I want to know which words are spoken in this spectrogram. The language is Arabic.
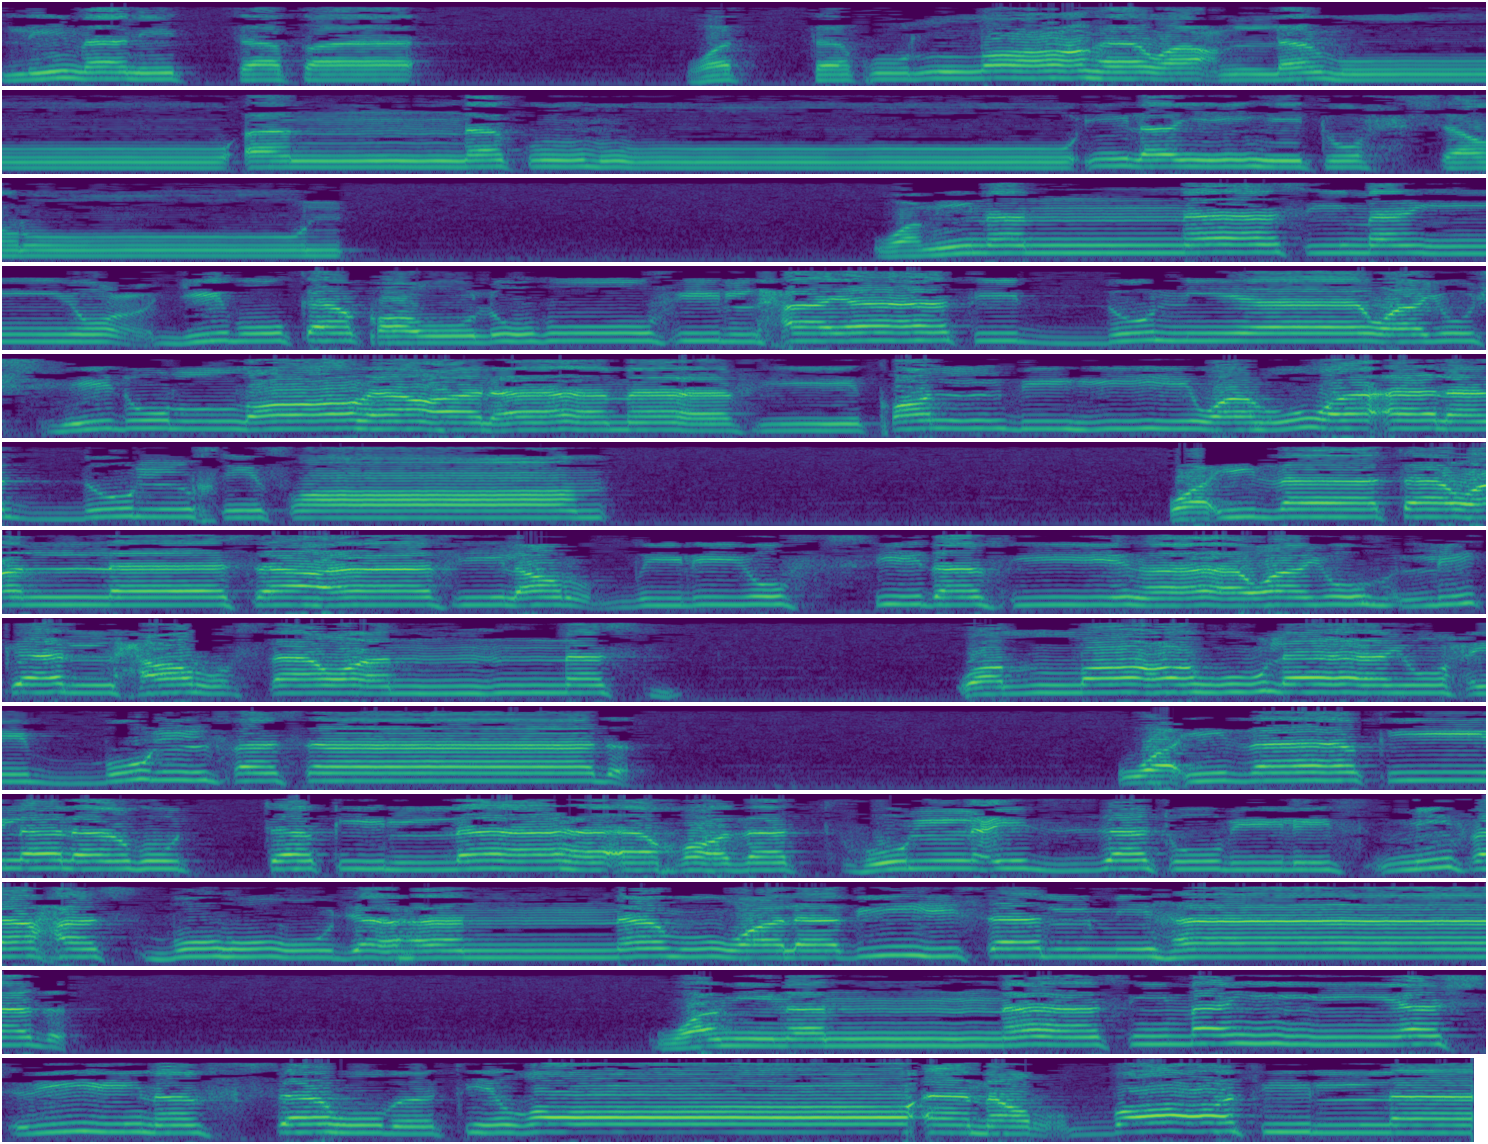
لمن اتقى واتقوا الله واعلموا أنكم إليه تحشرون ومن الناس من يعجبك قوله في الحياة الدنيا ويشهد الله على ما في قلبه وهو ألد الخصام وإذا تولى سعى في الأرض ليفسد فيها ويهلك الحرث والنسل. والله لا يحب الفساد. وإذا قيل له اتق الله أخذته العزة بالإثم فحسبه جهنم ولبيس المهاد ومن الناس من يشري نفسه ابتغاء مرضات الله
